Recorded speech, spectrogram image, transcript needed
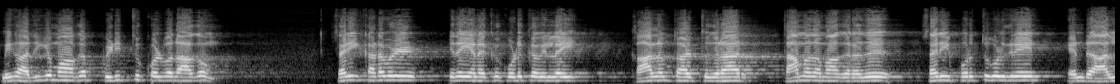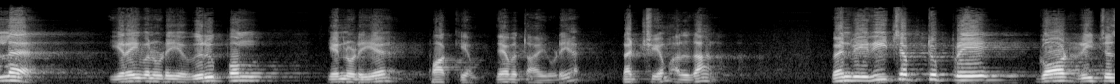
மிக அதிகமாக பிடித்து கொள்வதாகும். சரி கடவுள் இதை எனக்கு கொடுக்கவில்லை. காலம் தாழ்த்துகிறார். தாமதமாகிறது. சரி பொறுத்து கொள்கிறேன் என்று அல்ல. இறைவனுடைய விருப்பம் என்னுடைய பாக்கியம். தேவதாயுடைய லட்சியம் அதுதான். When we reach up to pray god reaches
